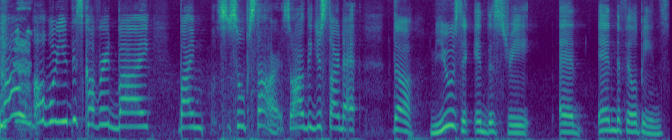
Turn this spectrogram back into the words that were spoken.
how, how were you discovered by by Soupstar? So how did you start the, the music industry in, in the Philippines?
